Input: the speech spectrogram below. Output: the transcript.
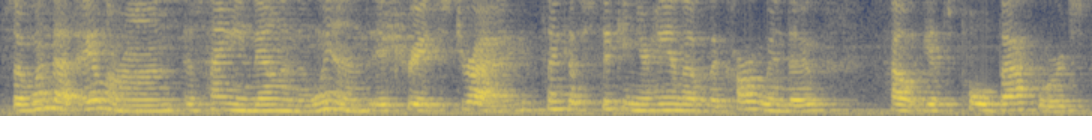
So when that aileron is hanging down in the wind, it creates drag. Think of sticking your hand out of the car window, how it gets pulled backwards.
